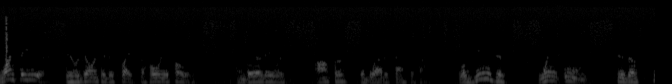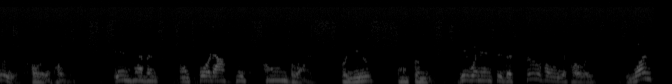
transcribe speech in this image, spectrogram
Once a year, they would go into this place, the Holy of Holies, and there they would offer the blood of sacrifice. Well, Jesus went in to the true Holy of Holies in heaven and poured out his own blood for you and for me. He went into the true Holy of Holies once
